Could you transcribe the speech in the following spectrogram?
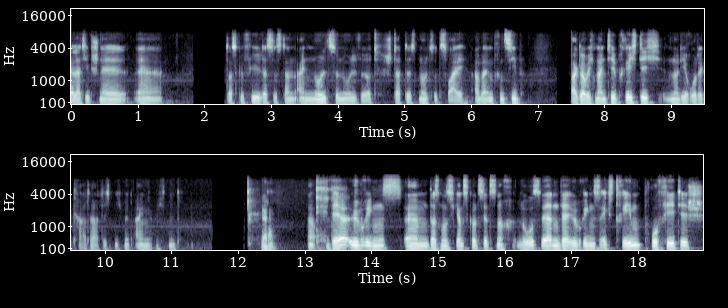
relativ schnell äh, das Gefühl, dass es dann ein 0 zu 0 wird, statt des 0 zu 2. Aber im Prinzip war, glaube ich, mein Tipp richtig, nur die rote Karte hatte ich nicht mit eingerechnet. Ja. ja wer übrigens, ähm, das muss ich ganz kurz jetzt noch loswerden, wer übrigens extrem prophetisch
